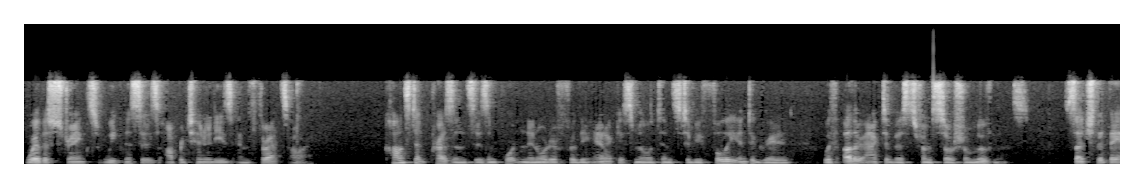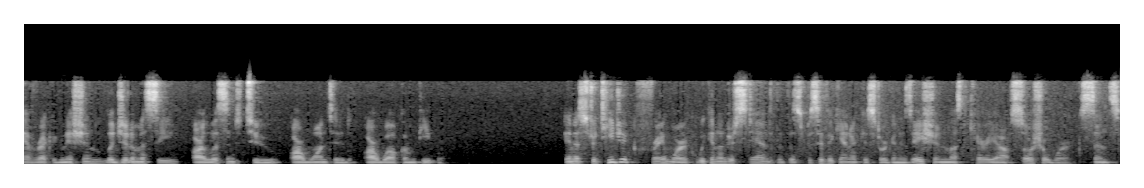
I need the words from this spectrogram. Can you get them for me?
where the strengths, weaknesses, opportunities, and threats are. Constant presence is important in order for the anarchist militants to be fully integrated with other activists from social movements, such that they have recognition, legitimacy, are listened to, are wanted, are welcome people. In a strategic framework, we can understand that the specific anarchist organization must carry out social work since,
